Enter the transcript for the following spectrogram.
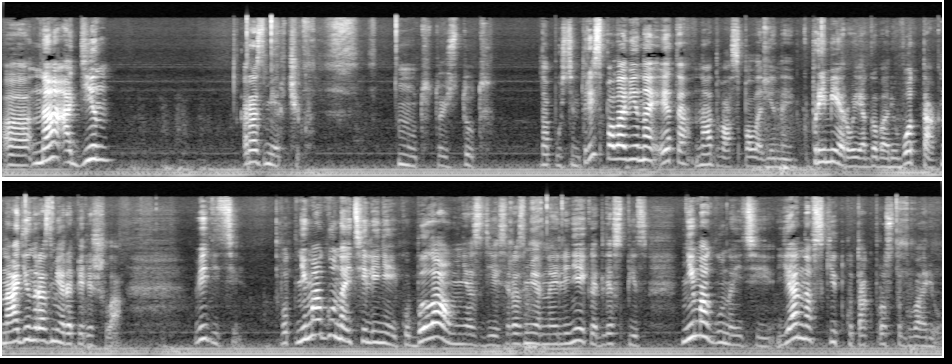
Э, на один размерчик. Вот, то есть тут допустим, 3,5, это на 2,5. К примеру, я говорю, вот так, на один размер я перешла. Видите? Вот не могу найти линейку. Была у меня здесь размерная линейка для спиц. Не могу найти. Я на вскидку так просто говорю.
